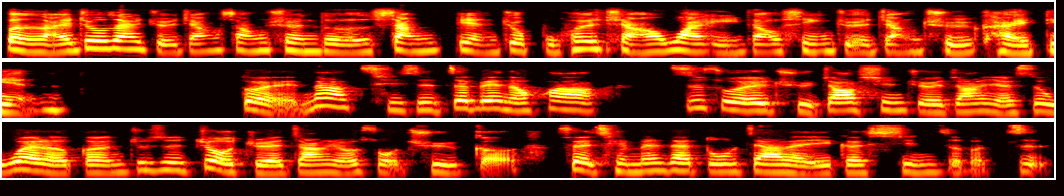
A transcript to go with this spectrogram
本来就在浙江商圈的商店就不会想要外移到新浙江去开店。对，那其实这边的话，之所以取叫新爵江，也是为了跟就是旧爵江有所区隔，所以前面再多加了一个“新”这个字。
